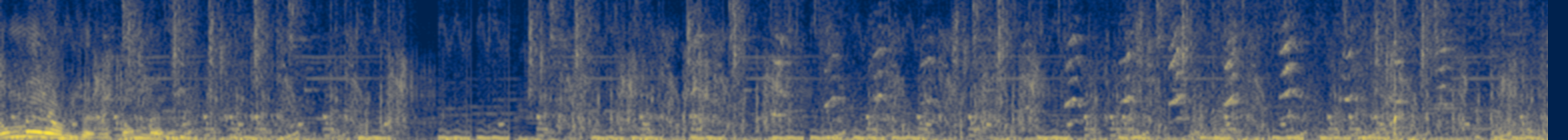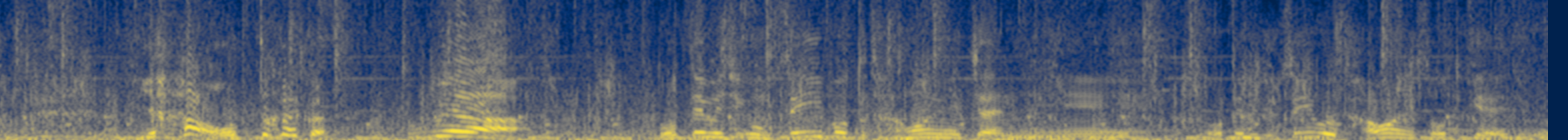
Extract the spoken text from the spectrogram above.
똥 매려면 저래, 똥 매려면. 야, 어떡할 거야. 두부야! 너 때문에 지금 세이버도 당황했잖니. 너 때문에 지금 세이버도 당황했어. 어떻게 해, 지금.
